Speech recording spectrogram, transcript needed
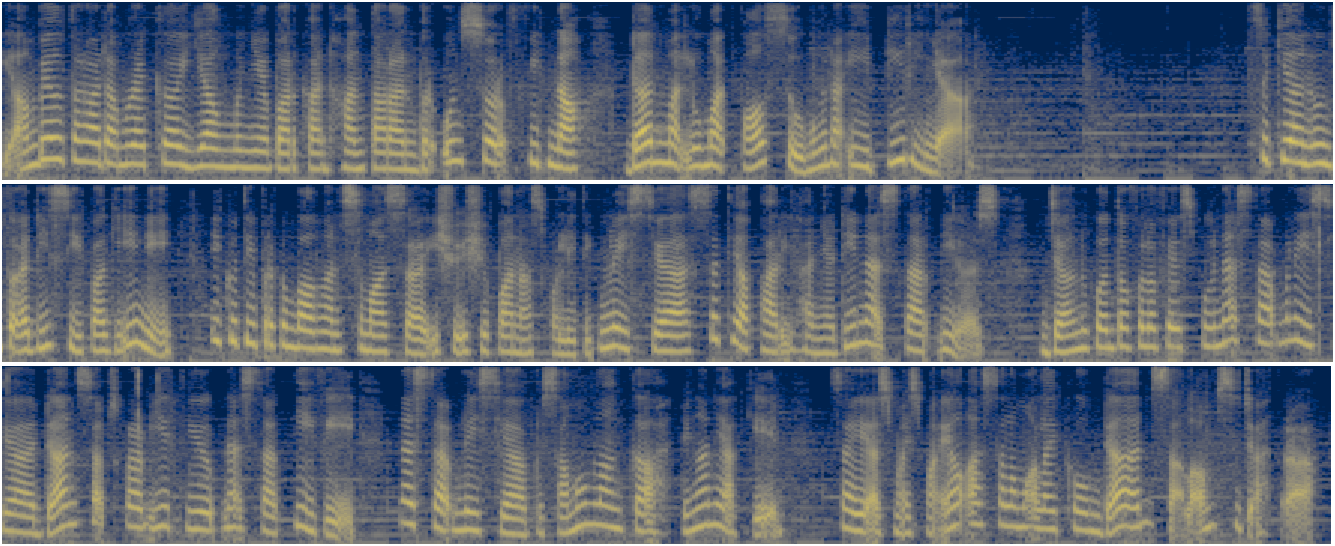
diambil terhadap mereka yang menyebarkan hantaran berunsur fitnah dan maklumat palsu mengenai dirinya. Sekian untuk edisi pagi ini. Ikuti perkembangan semasa isu-isu panas politik Malaysia setiap hari hanya di Netstab News. Jangan lupa untuk follow Facebook Netstab Malaysia dan subscribe YouTube Netstab TV. Netstab Malaysia bersama melangkah dengan yakin. Saya Asma Ismail. Assalamualaikum dan salam sejahtera.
